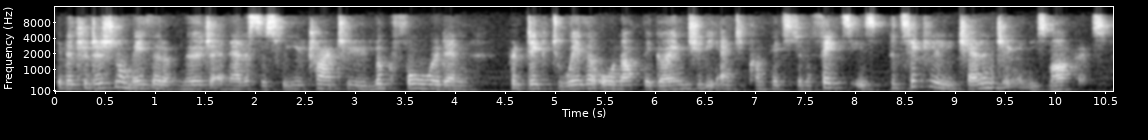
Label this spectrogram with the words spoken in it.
the traditional method of merger analysis, where you try to look forward and predict whether or not they're going to be anti competitive effects, is particularly challenging in these markets.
